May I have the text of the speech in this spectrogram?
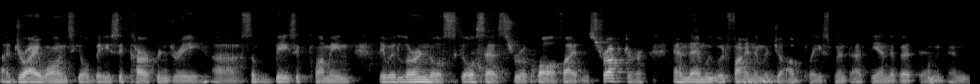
uh, drywalling skill, basic carpentry, uh, some basic plumbing. They would learn those skill sets through a qualified instructor, and then we would find them a job placement at the end of it, and and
